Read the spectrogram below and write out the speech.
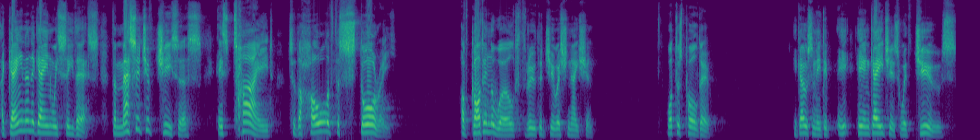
again and again we see this. The message of Jesus is tied to the whole of the story of God in the world through the Jewish nation. What does Paul do? He goes and he, he, he engages with Jews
